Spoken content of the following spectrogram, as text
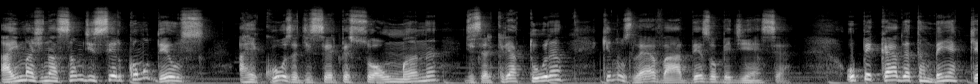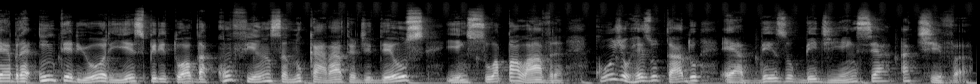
a imaginação de ser como Deus, a recusa de ser pessoa humana, de ser criatura, que nos leva à desobediência. O pecado é também a quebra interior e espiritual da confiança no caráter de Deus e em Sua palavra, cujo resultado é a desobediência ativa.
